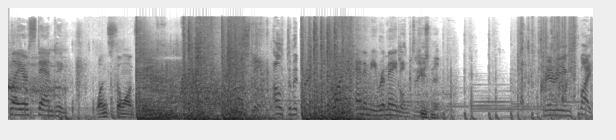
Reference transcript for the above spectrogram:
player standing. One still on stage. Ultimate ready. One enemy remaining. Excuse me. Carrying spike.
